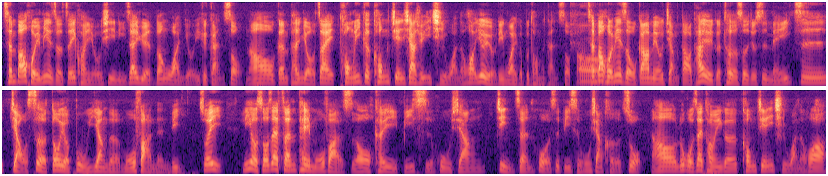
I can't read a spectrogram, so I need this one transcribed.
城堡毁灭者这一款游戏，你在远端玩有一个感受，然后跟朋友在同一个空间下去一起玩的话，又有另外一个不同的感受。城堡毁灭者我刚刚没有讲到，它有一个特色就是每一只角色都有不一样的魔法能力，所以。你有时候在分配魔法的时候，可以彼此互相竞争，或者是彼此互相合作。然后，如果在同一个空间一起玩的话，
